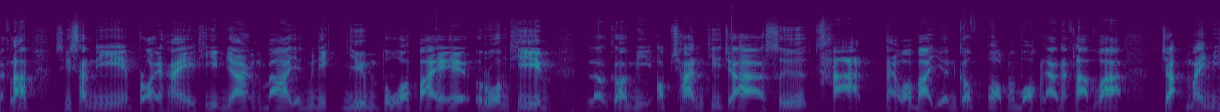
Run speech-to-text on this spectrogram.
นะครับซีซั่นนี้ปล่อยให้ทีมอย่างบาเยนมินิกยืมตัวไปร่วมทีม แล้วก็มีออปชันที่จะซื้อขาด แต่ว่าบาเยนก็ออกมาบอกแล้วนะครับว่า จะไม่มี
